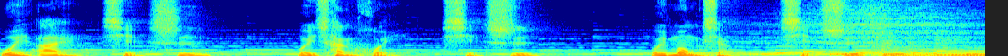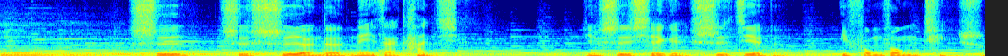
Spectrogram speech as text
为爱写诗，为忏悔写诗，为梦想写诗。诗是诗人的内在探险，也是写给世界的一封封情书。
